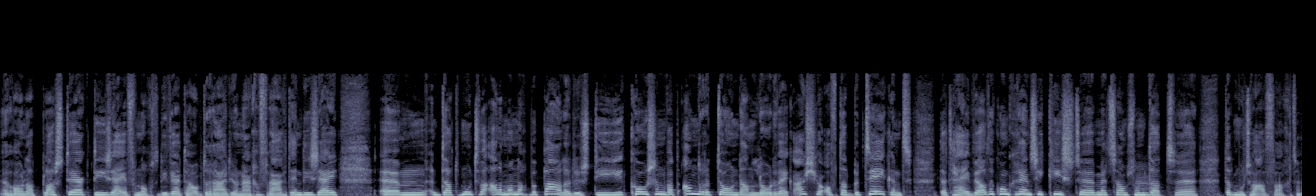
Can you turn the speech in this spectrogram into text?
Ronald Plasterk, die zei vanochtend, die werd daar op de radio naar gevraagd. En die zei, um, dat moeten we allemaal nog bepalen. Dus die koos een wat andere toon dan Lodewijk Asscher. Of dat betekent dat hij wel de concurrentie kiest uh, met Samson, hmm. dat, uh, dat moeten we afwachten.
